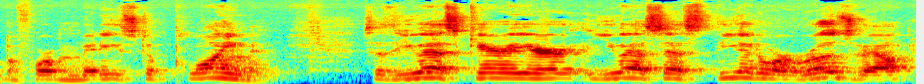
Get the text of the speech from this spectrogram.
before Mideast deployment. So the U.S. carrier USS Theodore Roosevelt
